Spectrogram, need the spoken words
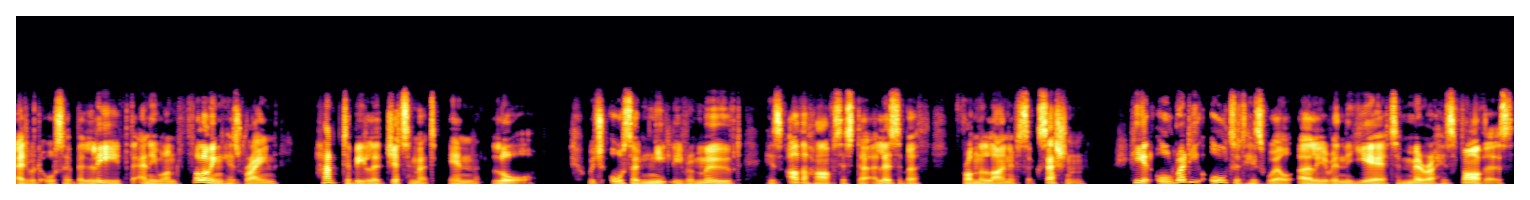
Edward also believed that anyone following his reign had to be legitimate in law, which also neatly removed his other half sister Elizabeth from the line of succession. He had already altered his will earlier in the year to mirror his father's,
